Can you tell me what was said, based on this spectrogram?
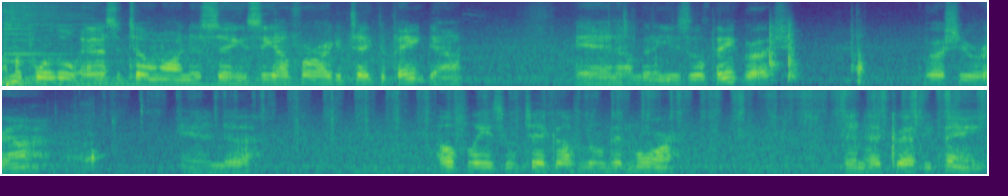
I'm gonna pour a little acetone on this thing and see how far I can take the paint down. And I'm gonna use a little paintbrush, brush it around, and uh, hopefully it's gonna take off a little bit more than that crappy paint.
